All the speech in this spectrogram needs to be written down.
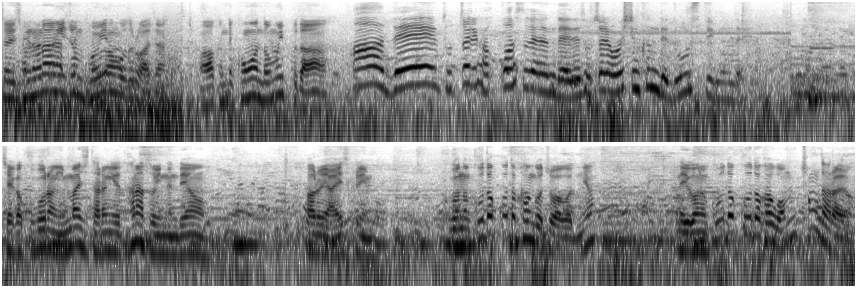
저희 전망이 좀 보이는 곳으로 가자. 아 근데 공원 너무 이쁘다. 아, 내 돗자리 갖고 왔어야 되는데 내 돗자리 가 훨씬 큰데 누울 수도 있는데. 제가 그거랑 입맛이 다른 게 하나 더 있는데요. 바로 이 아이스크림. 그거는 꾸덕꾸덕한 거 좋아하거든요. 근데 이거는 꾸덕꾸덕하고 엄청 달아요.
